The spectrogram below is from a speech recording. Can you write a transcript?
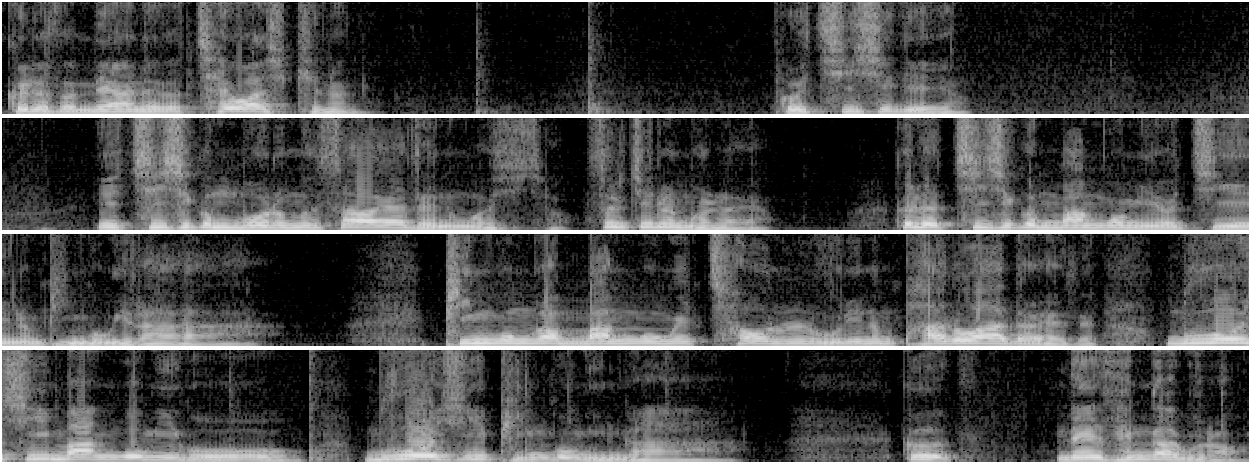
그래서 내 안에서 체화시키는 그 지식이에요. 이 지식은 모르면 쌓아야 되는 것이죠. 쓸 줄을 몰라요. 그래서 지식은 망공이요, 지혜는 빈공이라. 빈공과 망공의 차원을 우리는 바로 알아야 돼. 무엇이 망공이고 무엇이 빈공인가. 그 내 생각으로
